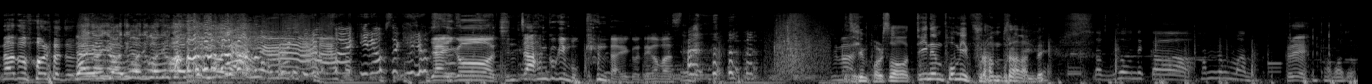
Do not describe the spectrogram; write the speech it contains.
나도 버려줘 야 여기 여기 여기 여기 여기 아, 길이 없어 길이 없어 야 이거 진짜 한국인 못 깬다 이거 내가 봤을 때하 지만 지금 벌써 뛰는 폼이 불안불안한데? 나 무서우니까 한 명만 그래. 잡아줘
